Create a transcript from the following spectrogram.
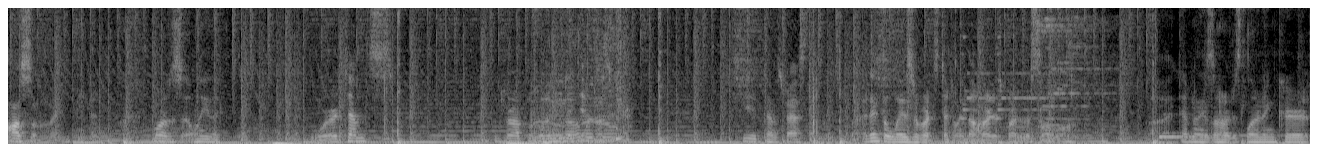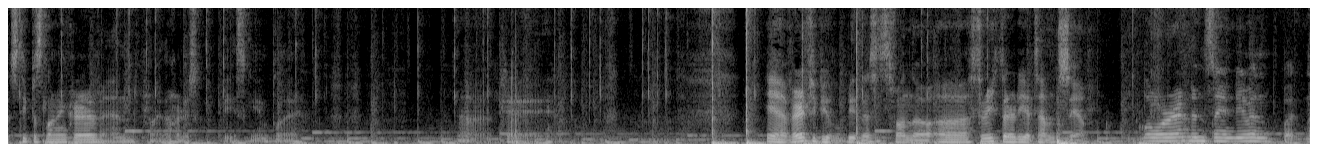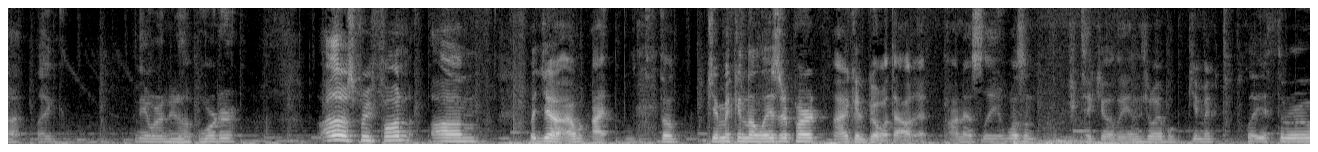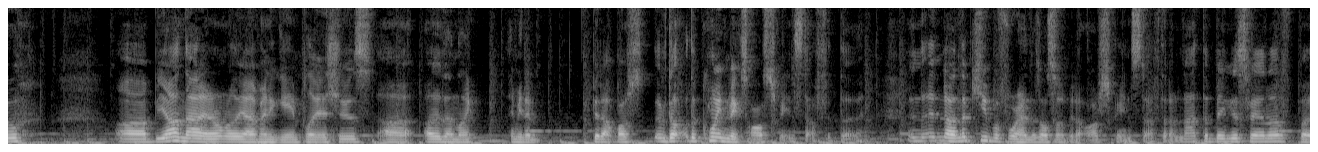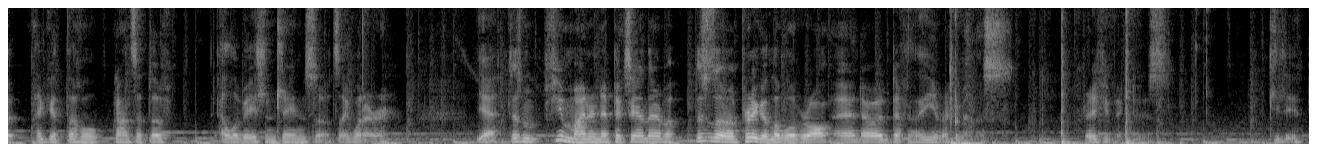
awesome. I beat it. What is it? Only like four attempts to drop a little bit. Yeah, that's fair. He attempts fast. I think the laser part's definitely the hardest part of this level. Uh, definitely is the hardest learning curve, steepest learning curve, and probably the hardest base gameplay. Okay. Yeah, very few people beat this. It's fun though. Uh, 330 attempts. Yeah, lower end insane demon, but not like anywhere near the border. I thought it was pretty fun. Um, but yeah, I, I the gimmick in the laser part, I could go without it. Honestly, it wasn't particularly enjoyable gimmick to play through. Uh, beyond that, I don't really have any gameplay issues. Uh, other than like, I mean, a bit of off, the, the coin makes off-screen stuff at the. And the, no, in the queue beforehand, there's also a bit of off-screen stuff that I'm not the biggest fan of, but I get the whole concept of elevation change, so it's like whatever. Yeah, just a few minor nitpicks here and there, but this is a pretty good level overall, and I would definitely recommend this. Very few victories. GG.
